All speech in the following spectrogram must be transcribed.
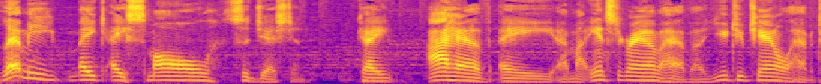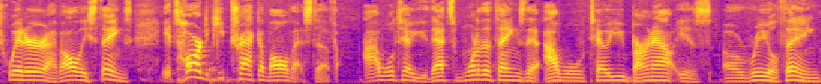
let me make a small suggestion. Okay. I have a uh, my Instagram, I have a YouTube channel, I have a Twitter, I have all these things. It's hard to keep track of all that stuff. I will tell you that's one of the things that I will tell you burnout is a real thing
